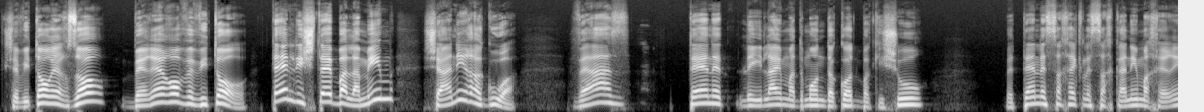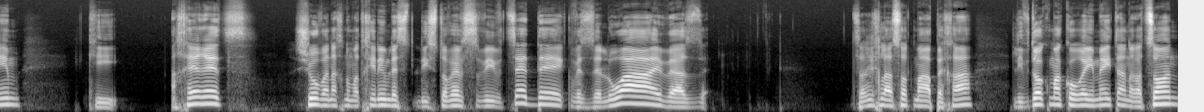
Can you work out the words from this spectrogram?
כשוויטור יחזור, בררו וויטור. תן לי שתי בלמים שאני רגוע. ואז תן את לאילי מדמון דקות בקישור, ותן לשחק לשחקנים אחרים, כי אחרת, שוב, אנחנו מתחילים להסתובב סביב צדק, וזה לואי, ואז... צריך לעשות מהפכה, לבדוק מה קורה עם איתן רצון.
